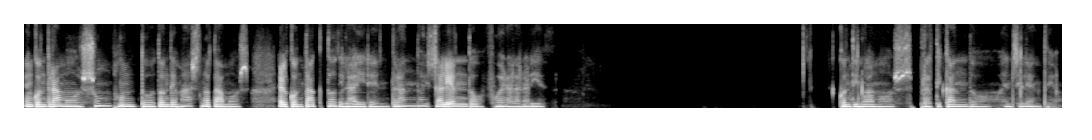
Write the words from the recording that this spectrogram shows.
Encontramos un punto donde más notamos el contacto del aire entrando y saliendo fuera la nariz. Continuamos practicando en silencio.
